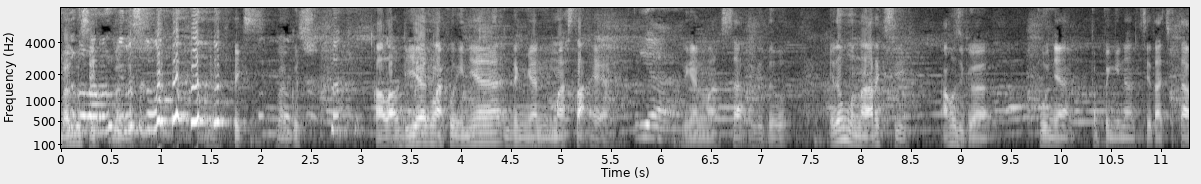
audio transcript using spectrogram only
bagus sih, bagus. Iya, fix, bagus. Kalau dia ngelakuinnya dengan masak ya, iya. Dengan masak gitu, itu menarik sih. Aku juga punya kepinginan cita-cita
